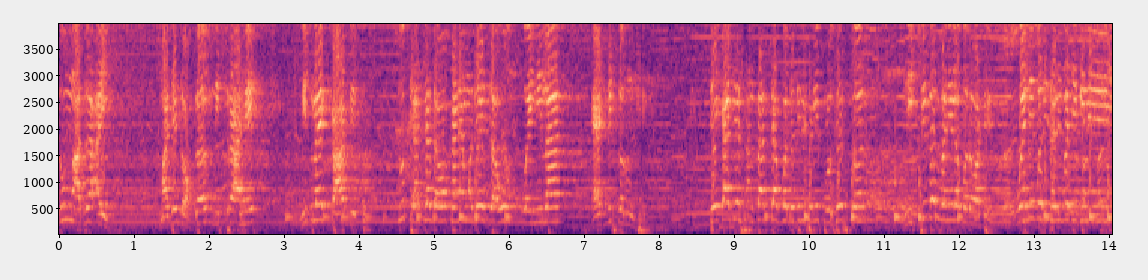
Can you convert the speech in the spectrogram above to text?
तू माझं ऐक. माझे डॉक्टर मित्र आहेत. मी तुला एक कार्ड देतो. तू त्यांच्या दवाखान्यामध्ये जाऊन वहिनीला ऍडमिट करून घे. ते काय जे सांगतात त्या पद्धतीने सगळी प्रोसेस कर. निश्चितच वहिनीला बरं वाटेल. वहिनी बरी झाली पाहिजे की नाही?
